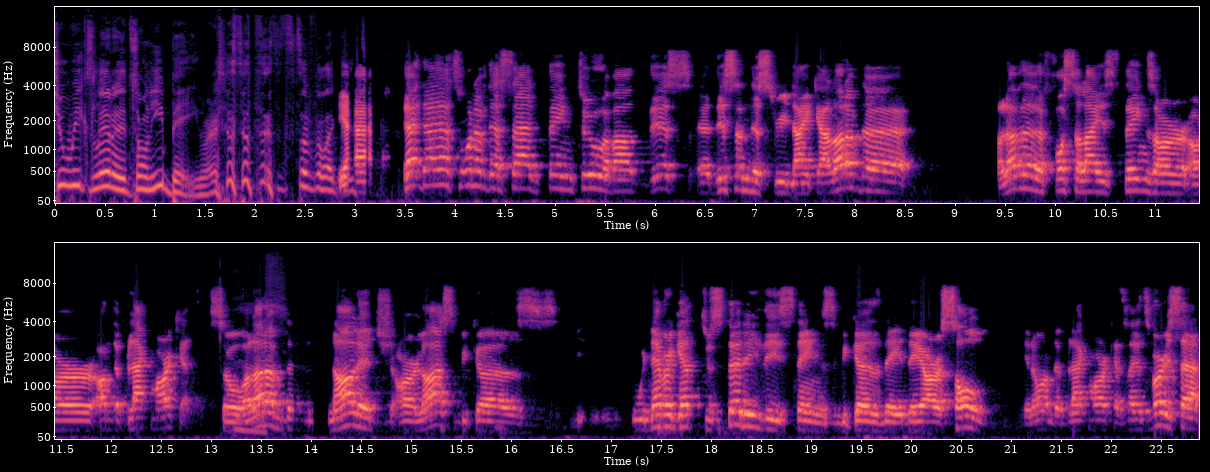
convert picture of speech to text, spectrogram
two weeks later. It's on eBay, right? Something like Yeah, that. that, that's one of the sad thing too about this uh, this industry. Like a lot of the a lot of the fossilized things are are on the black market. So a lot of the knowledge are lost because we never get to study these things because they they are sold, you know, on the black market. So it's very sad.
